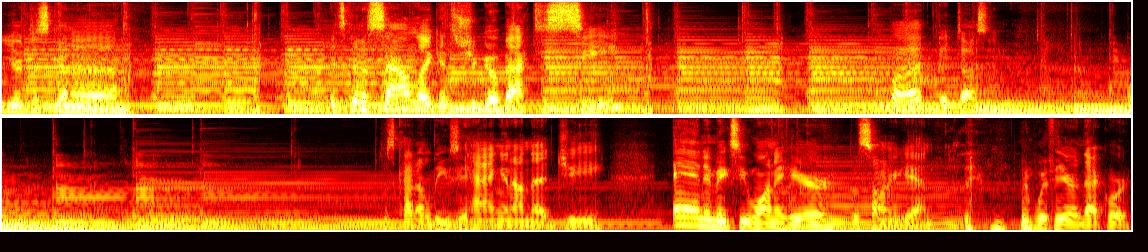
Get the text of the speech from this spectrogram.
you're just gonna it's gonna sound like it should go back to C but it doesn't. Just kind of leaves you hanging on that G and it makes you want to hear the song again with hearing that chord.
